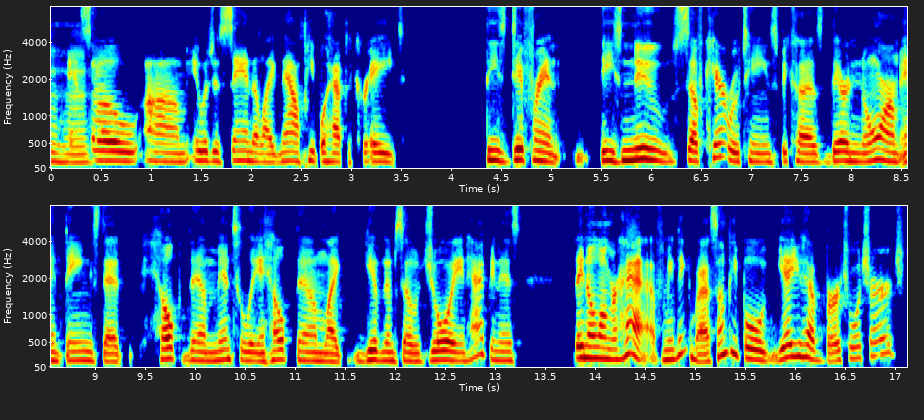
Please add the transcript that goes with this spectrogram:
Mm-hmm. And so um, it was just saying that like now people have to create these different these new self-care routines because their norm and things that help them mentally and help them like give themselves joy and happiness they no longer have i mean think about it some people yeah you have virtual church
